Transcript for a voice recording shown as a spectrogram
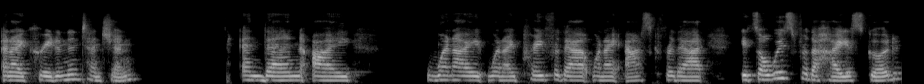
and i create an intention. And then i when i when i pray for that when i ask for that it's always for the highest good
